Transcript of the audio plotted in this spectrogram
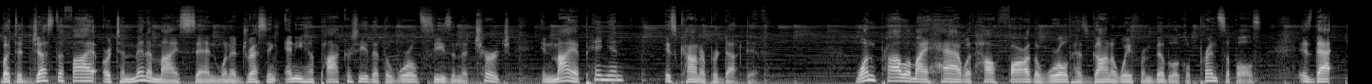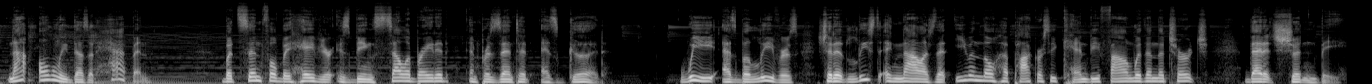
But to justify or to minimize sin when addressing any hypocrisy that the world sees in the church, in my opinion, is counterproductive. One problem I have with how far the world has gone away from biblical principles is that not only does it happen, but sinful behavior is being celebrated and presented as good. We, as believers, should at least acknowledge that even though hypocrisy can be found within the church, that it shouldn't be,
